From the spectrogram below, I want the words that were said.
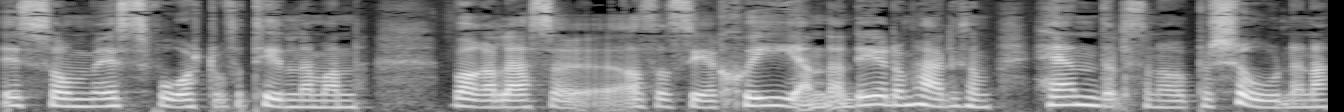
är som är svårt att få till när man bara läser, alltså ser skeenden, det är de här liksom händelserna och personerna,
